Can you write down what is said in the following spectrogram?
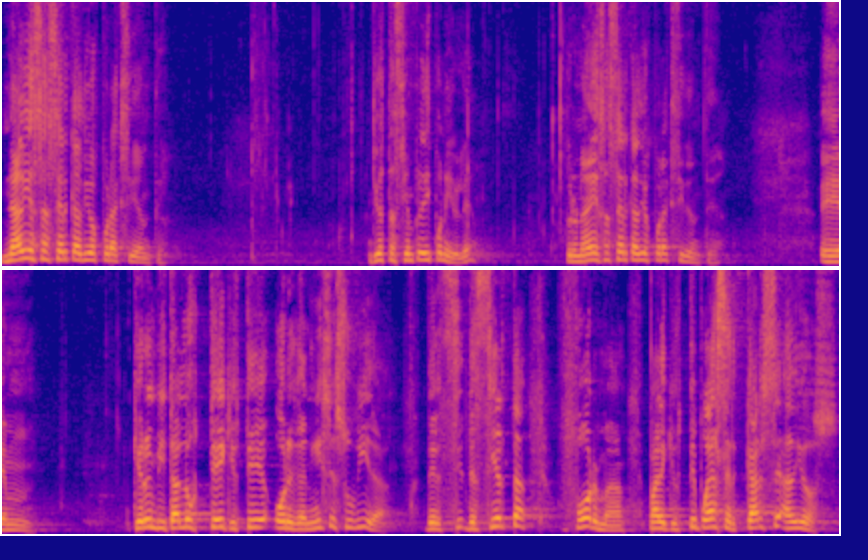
Nadie se acerca a Dios por accidente. Dios está siempre disponible, pero nadie se acerca a Dios por accidente. Em, quiero invitarlo a usted que usted organice su vida de cierta forma para que usted pueda acercarse a Dios.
